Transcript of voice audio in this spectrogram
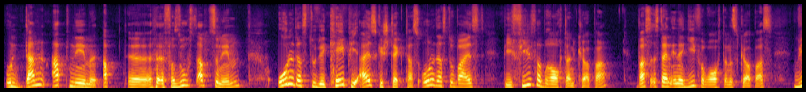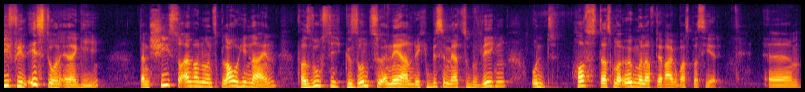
und dann abnehmen, ab, äh, versuchst abzunehmen, ohne dass du dir KPIs gesteckt hast, ohne dass du weißt, wie viel verbraucht dein Körper, was ist dein Energieverbrauch deines Körpers, wie viel isst du an Energie, dann schießt du einfach nur ins Blaue hinein, versuchst dich gesund zu ernähren, dich ein bisschen mehr zu bewegen und hoffst, dass mal irgendwann auf der Waage was passiert. Ähm,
